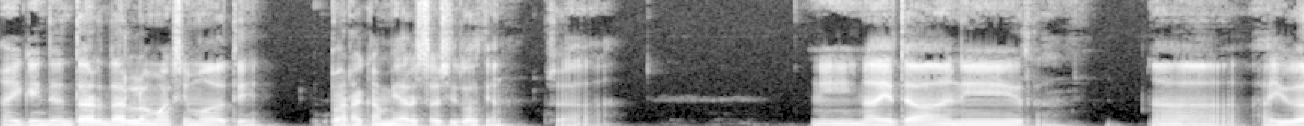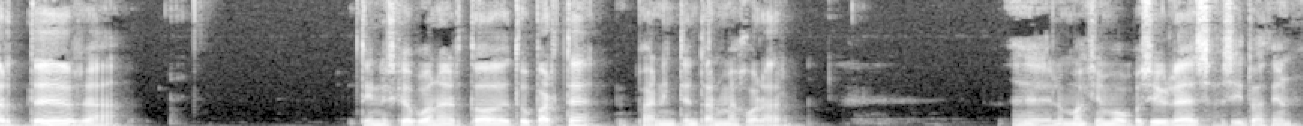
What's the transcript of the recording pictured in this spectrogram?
hay que intentar dar lo máximo de ti para cambiar esa situación. O sea, ni nadie te va a venir a ayudarte, o sea, tienes que poner todo de tu parte para intentar mejorar eh, lo máximo posible esa situación.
